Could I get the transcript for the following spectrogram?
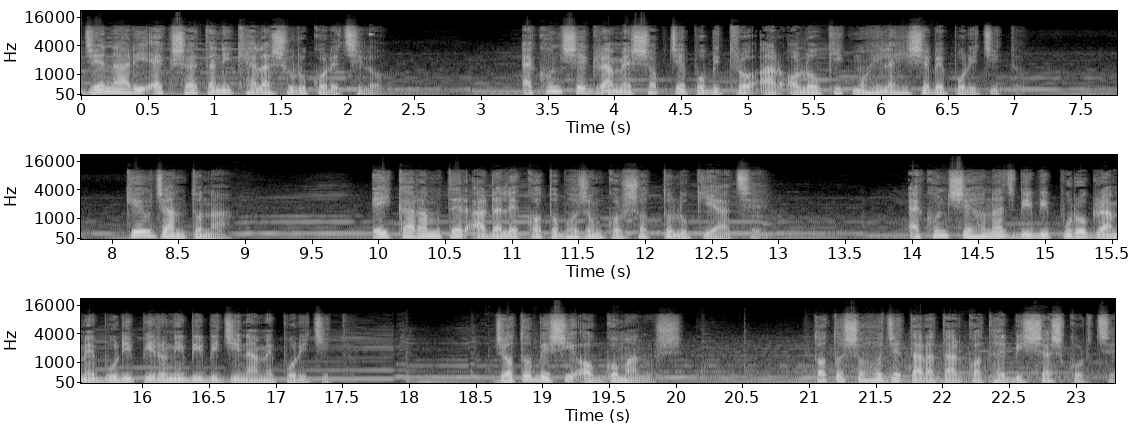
যে নারী এক শয়তানি খেলা শুরু করেছিল। এখন সে গ্রামের সবচেয়ে পবিত্র আর অলৌকিক মহিলা হিসেবে পরিচিত। কেউ জানত না, এই কারামতের আড়ালে কত ভজঙ্কর সত্য লুকিয়ে আছে। এখন শেহনাজ বিবি পুরো গ্রামে বুড়ি পিরনি বিবিজি নামে পরিচিত। যত বেশি অজ্ঞ মানুষ, তত সহজে তারা তার কথায় বিশ্বাস করছে।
